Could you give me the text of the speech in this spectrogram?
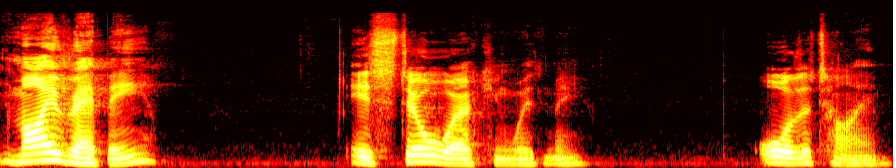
my Rebbe, is still working with me all the time.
